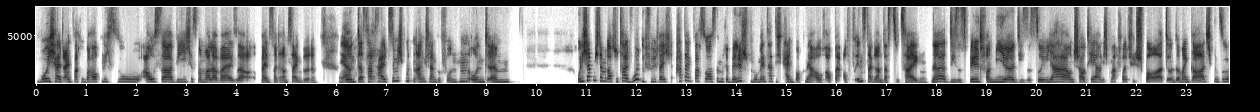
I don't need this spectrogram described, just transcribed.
wo ich halt einfach überhaupt nicht so aussah, wie ich es normalerweise bei Instagram zeigen würde. Ja. Und das hat halt ziemlich guten Anklang gefunden und ähm, und ich habe mich damit auch total wohl gefühlt, weil ich hatte einfach so aus einem rebellischen Moment hatte ich keinen Bock mehr auch, auch auf Instagram das zu zeigen. Ne? Dieses Bild von mir, dieses so, ja, und schaut her und ich mache voll viel Sport und oh mein Gott, ich bin so,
